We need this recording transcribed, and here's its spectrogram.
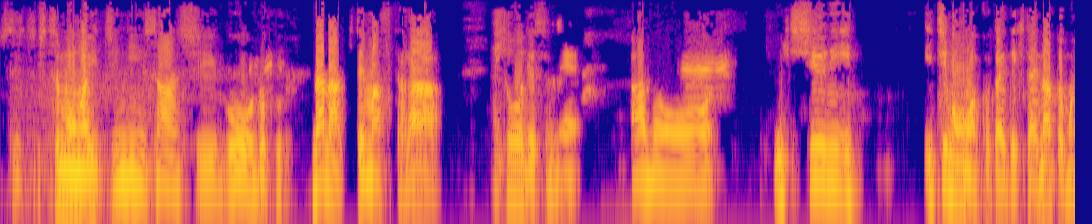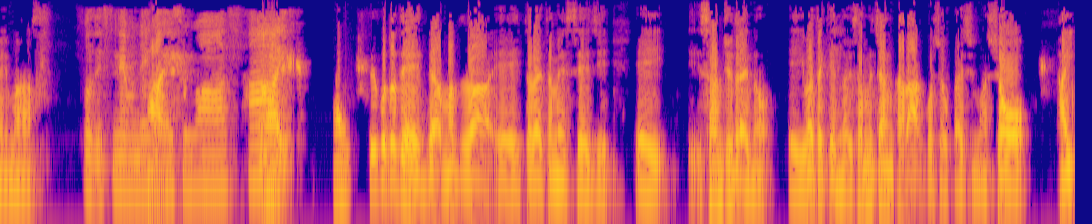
質問が1、2、3、4、5、6、7来てますから、はい。そうですね。あのー一週に1問は答えていきたいなと思います。そうですね、お願いします。はい。はい。ということで、じゃあまずは、えーいただいたメッセージ、えー30代の、えー岩手県のいさむちゃんからご紹介しましょう。はい。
